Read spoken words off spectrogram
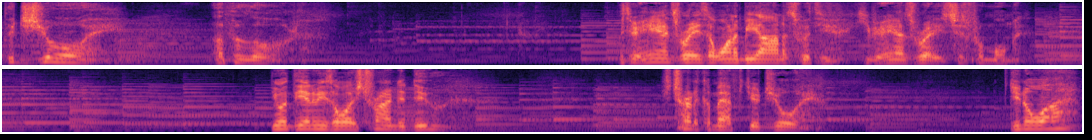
The joy of the Lord. With your hands raised, I want to be honest with you. Keep your hands raised just for a moment. You know what the enemy's always trying to do? He's trying to come after your joy. You know why?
